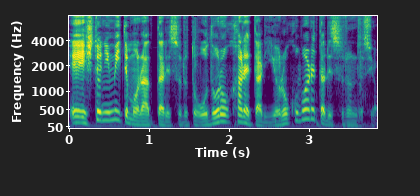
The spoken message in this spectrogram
えー、人に見てもらったりすると驚かれたり喜ばれたりするんですよ。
